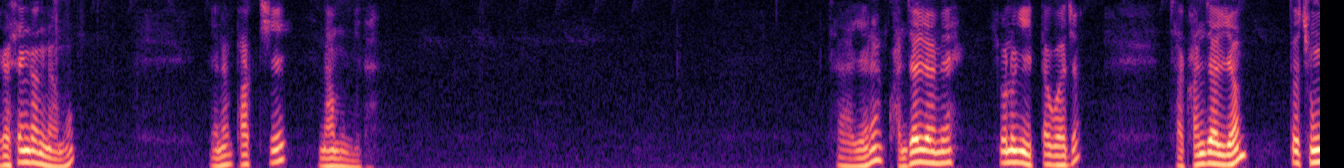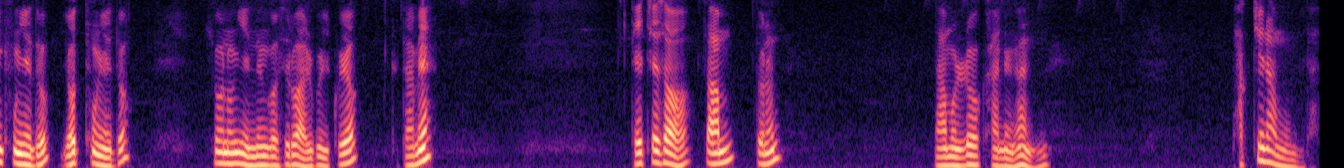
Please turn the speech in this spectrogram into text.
얘가 생강나무, 얘는 박쥐 나무입니다. 자, 자, 얘는 관절염에 효능이 있다고 하죠. 자, 관절염, 또 중풍에도, 요통에도 효능이 있는 것으로 알고 있고요. 그 다음에 대체서, 쌈 또는 나물로 가능한 박쥐나무입니다.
